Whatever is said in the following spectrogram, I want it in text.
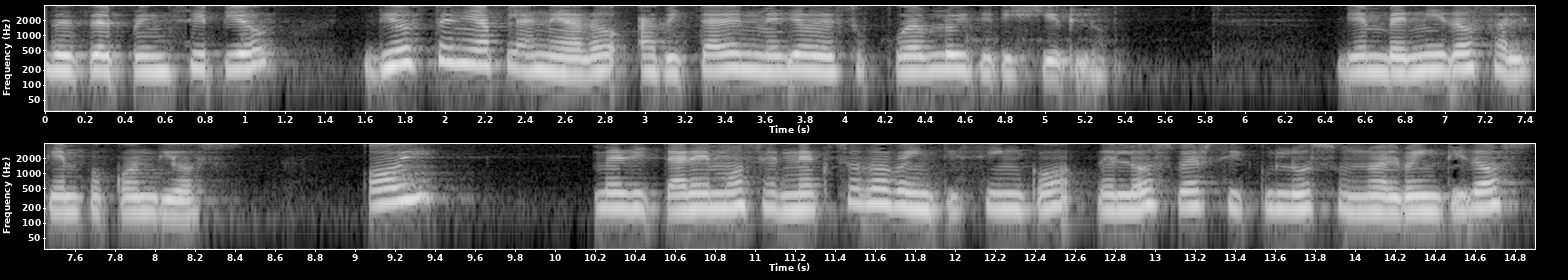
Desde el principio, Dios tenía planeado habitar en medio de su pueblo y dirigirlo. Bienvenidos al tiempo con Dios. Hoy meditaremos en Éxodo 25 de los versículos 1 al 22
